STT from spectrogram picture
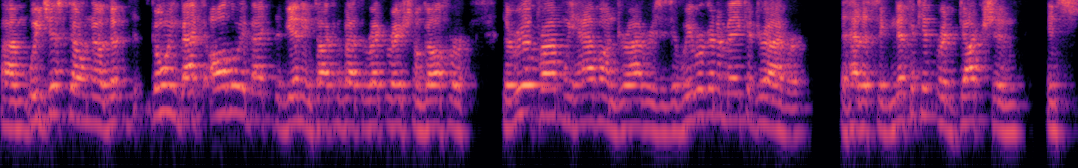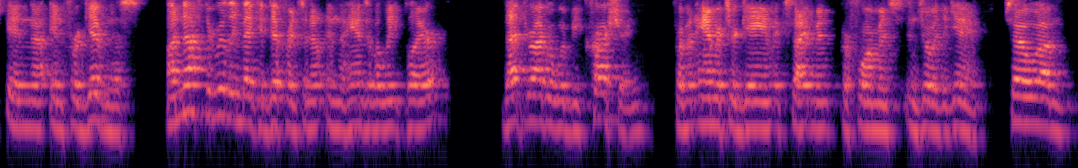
um, we just don't know. The, going back all the way back to the beginning, talking about the recreational golfer, the real problem we have on drivers is if we were going to make a driver that had a significant reduction in in uh, in forgiveness, enough to really make a difference in, in the hands of elite player, that driver would be crushing from an amateur game, excitement, performance, enjoy the game. So um,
